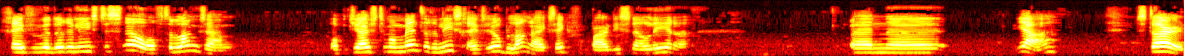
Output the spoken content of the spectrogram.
Geven we de release te snel of te langzaam? Op het juiste moment een release geven is heel belangrijk. Zeker voor paarden die snel leren. En uh, ja, dus daar,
